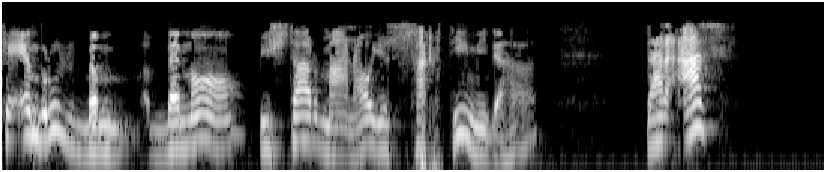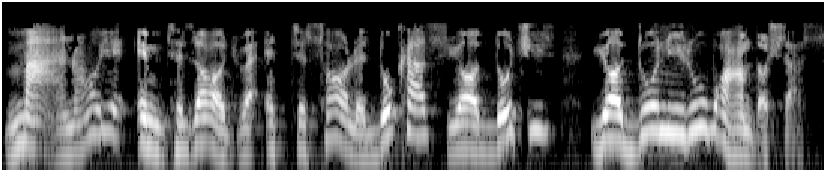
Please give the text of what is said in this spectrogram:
که امروز به ما بیشتر معنای سختی می‌دهد در اصل معنای امتزاج و اتصال دو کس یا دو چیز یا دو نیرو با هم داشته است.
